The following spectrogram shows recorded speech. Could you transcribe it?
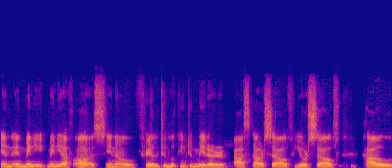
and and many many of us you know fail to look into mirror ask ourselves yourself how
